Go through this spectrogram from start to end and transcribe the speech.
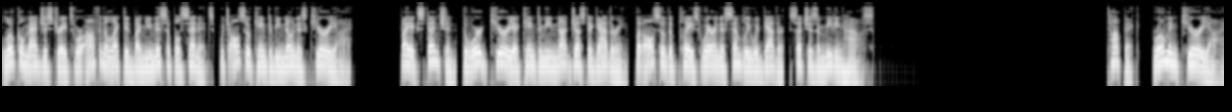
local magistrates were often elected by municipal senates, which also came to be known as curiae. By extension, the word curia came to mean not just a gathering, but also the place where an assembly would gather, such as a meeting house. Roman curiae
